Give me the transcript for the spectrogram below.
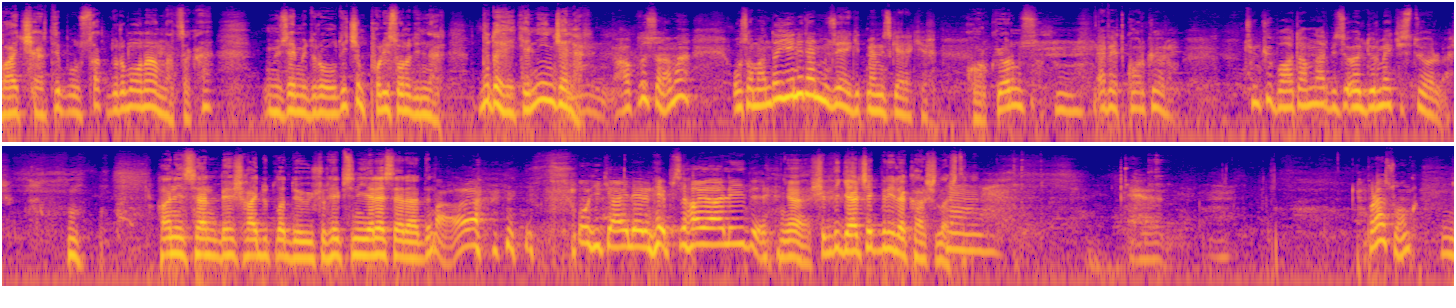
Bay Çert'i bulsak durumu ona anlatsak ha? Müze müdürü olduğu için polis onu dinler. Bu da heykelini inceler. Haklısın ama o zaman da yeniden müzeye gitmemiz gerekir. Korkuyor musun? Hmm, Evet korkuyorum. Çünkü bu adamlar bizi öldürmek istiyorlar. Hani sen beş haydutla dövüşür hepsini yere sererdin? Aa, o hikayelerin hepsi hayaliydi. Ya, şimdi gerçek biriyle karşılaştık. Prasong, e,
